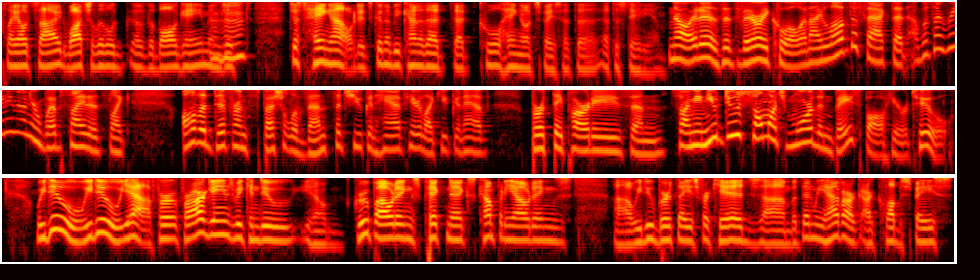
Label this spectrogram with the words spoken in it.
play outside, watch a little of the ball game, and Mm-hmm. just just hang out. It's going to be kind of that that cool hangout space at the at the stadium. No, it is. It's very cool. And I love the fact that was I reading on your website it's like all the different special events that you can have here like you can have birthday parties and so I mean you do so much more than baseball here too. We do, we do, yeah. For for our games, we can do you know group outings, picnics, company outings. Uh, we do birthdays for kids, um, but then we have our, our club space,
